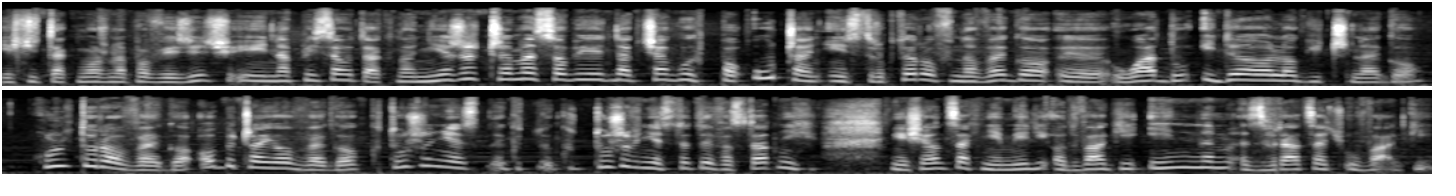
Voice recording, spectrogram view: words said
jeśli tak można powiedzieć, i napisał tak, no nie życzymy sobie jednak ciągłych pouczeń instruktorów nowego y, ładu ideologicznego, kulturowego, obyczajowego, którzy, nie, którzy niestety w ostatnich miesiącach nie mieli odwagi innym zwracać uwagi.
